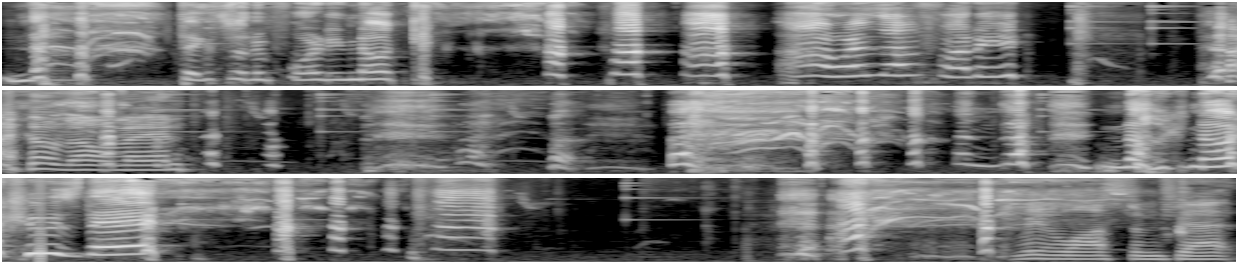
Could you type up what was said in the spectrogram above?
No, Thanks for the 40 Nook. oh, was that funny? I don't know, man. knock, knock, who's there? We've lost him, chat.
